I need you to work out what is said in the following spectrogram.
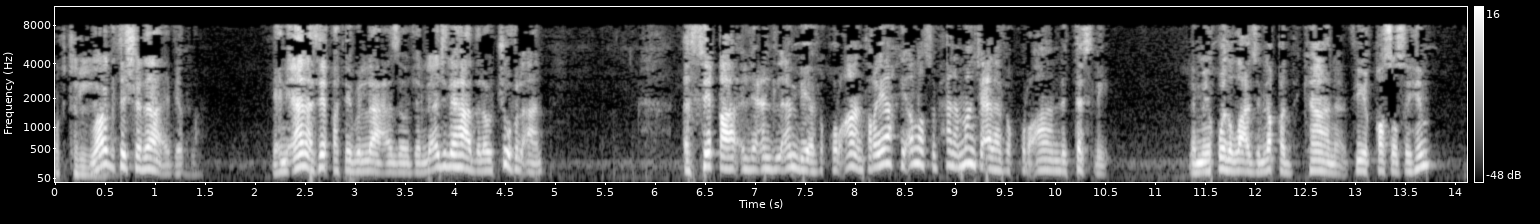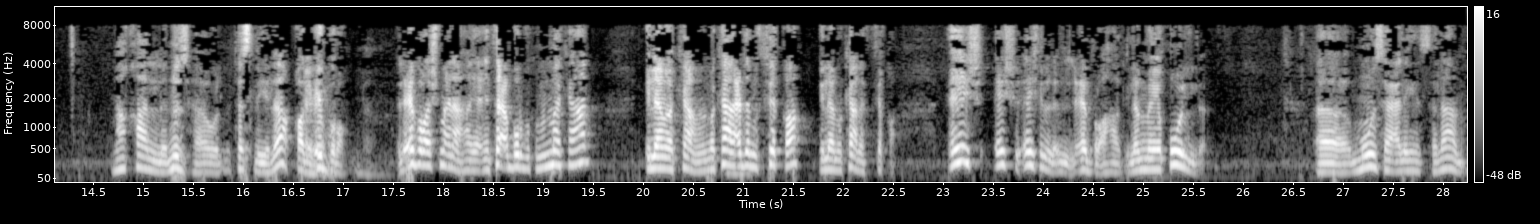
وقت ال... وقت الشدائد يطلع. يعني أنا ثقتي بالله عز وجل. لأجل هذا لو تشوف الآن الثقة اللي عند الأنبياء في القرآن ترى يا أخي الله سبحانه ما جعلها في القرآن للتسلية لما يقول الله عز وجل لقد كان في قصصهم ما قال نزهة ولا تسلية لا قال عبرة. العبرة إيش معناها؟ يعني تعبر بك من مكان إلى مكان من مكان عدم الثقة إلى مكان الثقة. إيش إيش إيش العبرة هذه؟ لما يقول آه، موسى عليه السلام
